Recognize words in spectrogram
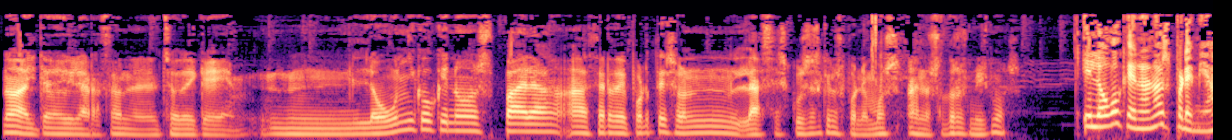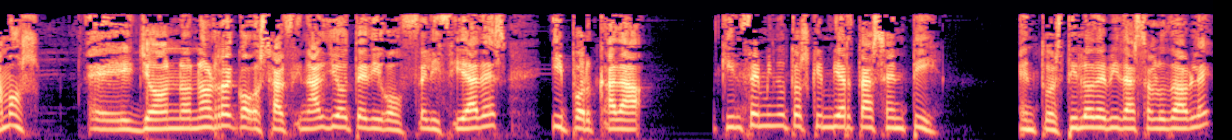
No, ahí te doy la razón en el hecho de que mm, lo único que nos para a hacer deporte son las excusas que nos ponemos a nosotros mismos. Y luego que no nos premiamos. Eh, yo no nos o sea, al final yo te digo felicidades y por cada 15 minutos que inviertas en ti, en tu estilo de vida saludable,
